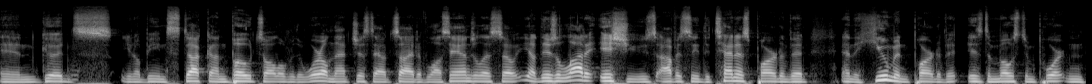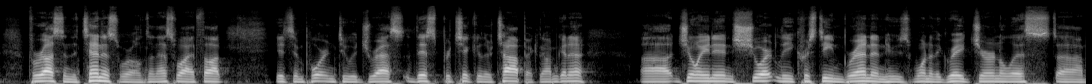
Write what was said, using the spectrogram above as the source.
and goods, you know, being stuck on boats all over the world, not just outside of Los Angeles. So, you know, there's a lot of issues. Obviously, the tennis part of it and the human part of it is the most important for us in the tennis world, and that's why I thought it's important to address this particular topic. Now, I'm going to uh, join in shortly Christine Brennan, who's one of the great journalists. Uh,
